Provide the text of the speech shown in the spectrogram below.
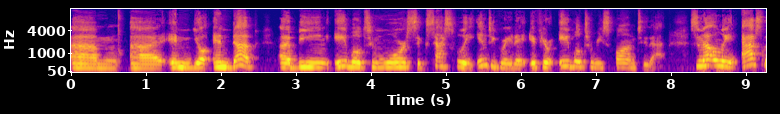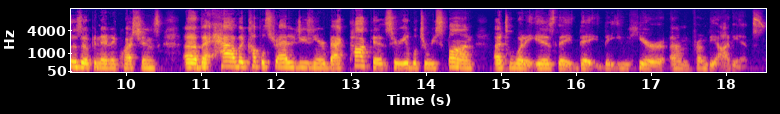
Um, uh, and you'll end up uh, being able to more successfully integrate it if you're able to respond to that. So not only ask those open-ended questions, uh, but have a couple strategies in your back pocket so you're able to respond uh, to what it is that, that, that you hear um, from the audience.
